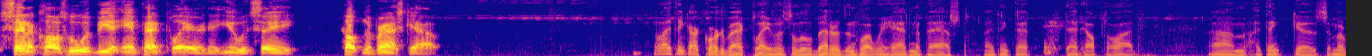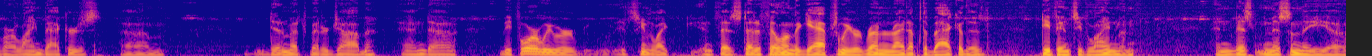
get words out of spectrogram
Santa Claus, who would be an impact player that you would say help Nebraska out? Well, I think our quarterback play was a little better than what we had in the past. I think that that helped a lot. Um, I think uh, some of our linebackers um, did a much better job. And uh, before we were, it seemed like instead of filling the gaps, we were running right up the back of the defensive lineman and miss, missing the uh,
